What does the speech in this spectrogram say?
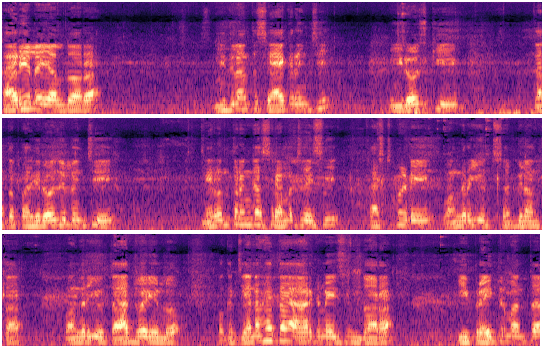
కార్యాలయాల ద్వారా నిధులంతా సేకరించి ఈరోజుకి గత పది రోజుల నుంచి నిరంతరంగా శ్రమ చేసి కష్టపడి వంగర యూత్ సభ్యులంతా వంగర యూత్ ఆధ్వర్యంలో ఒక జనహత ఆర్గనైజేషన్ ద్వారా ఈ ప్రయత్నం అంతా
